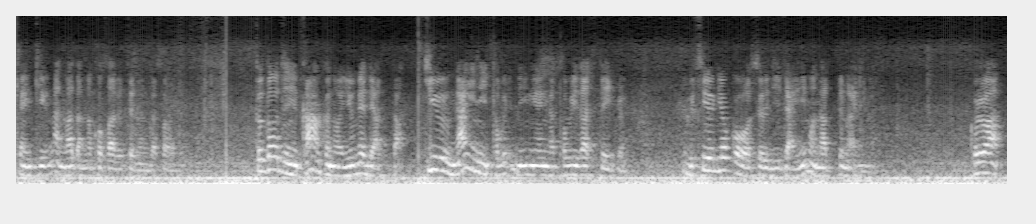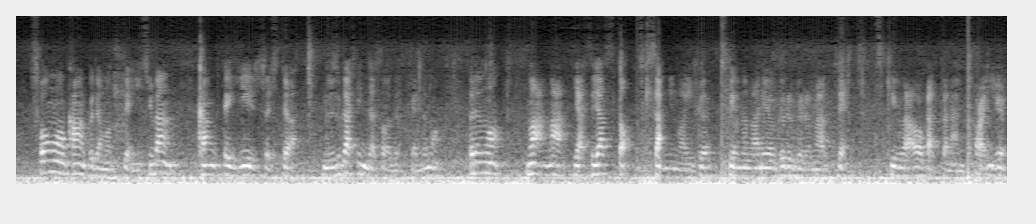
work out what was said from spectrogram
研究がまだ残されてるんだそうです。と同時に科学の夢であった。地球外に飛び人間が飛び出していく。宇宙旅行をする時代にもなってまいります。これは総合科学でもって一番科学的技術としては難しいんだそうですけれどもそれもまあまあやすやすと月さんにも行く地球の周りをぐるぐる回って地球は多かったなんてこういう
